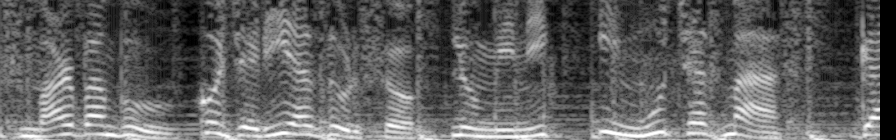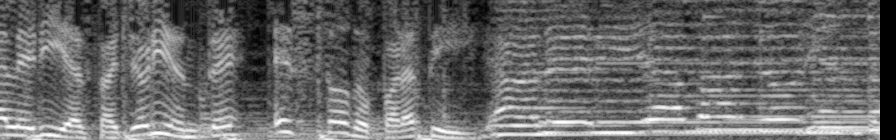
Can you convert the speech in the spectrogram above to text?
Smart Bamboo, Joyerías Durso, Luminic y muchas más. Galerías Valle Oriente es todo para ti. Galerías Valle Oriente.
